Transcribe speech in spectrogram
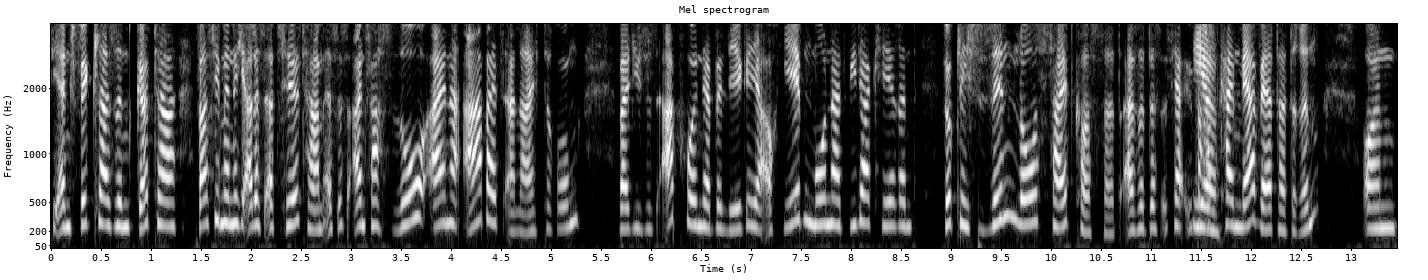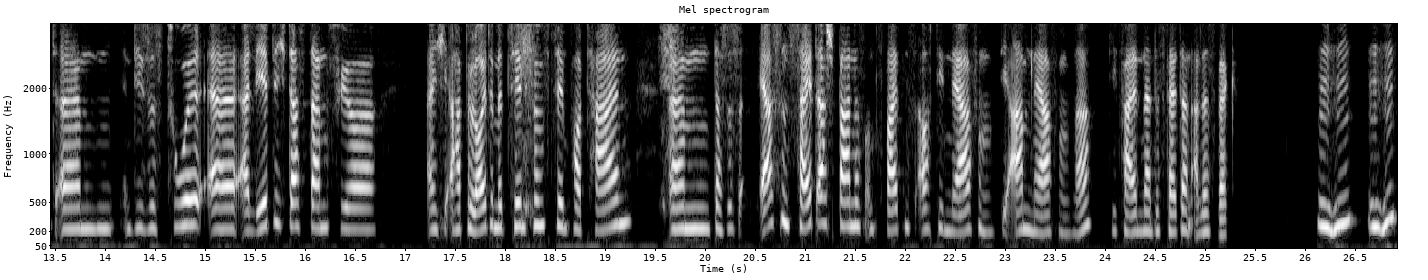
die Entwickler sind Götter, was sie mir nicht alles erzählt haben. Es ist einfach so eine Arbeitserleichterung, weil dieses Abholen der Belege ja auch jeden Monat wiederkehrend wirklich sinnlos Zeit kostet. Also das ist ja überhaupt ja. kein Mehrwert da drin. Und ähm, dieses Tool äh, erledigt das dann für, ich habe Leute mit 10, 15 Portalen. Ähm, das ist erstens Zeitersparnis und zweitens auch die Nerven, die armen Nerven, ne? Die fallen dann, das fällt dann alles weg. Mhm, mhm.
